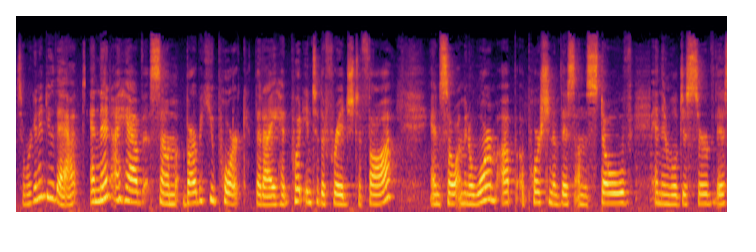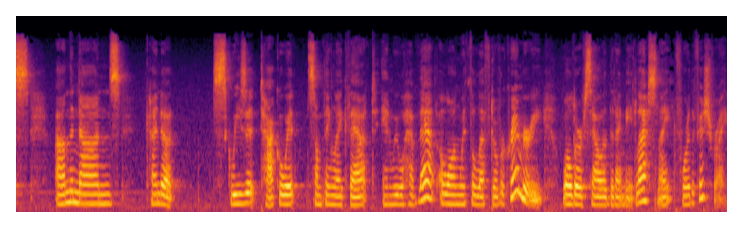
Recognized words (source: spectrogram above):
So we're going to do that. And then I have some barbecue pork that I had put into the fridge to thaw. And so I'm going to warm up a portion of this on the stove and then we'll just serve this on the naans, kind of squeeze it, taco it, something like that. And we will have that along with the leftover cranberry Waldorf salad that I made last night for the fish fry.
